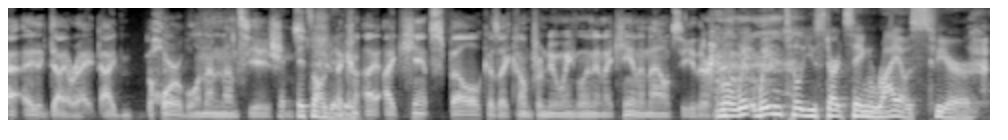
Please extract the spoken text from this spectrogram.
I, I, right. I'm horrible in enunciations. It's all good. I, I, I can't spell because I come from New England and I can't announce either. Well, wait wait until you start saying rhizosphere.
